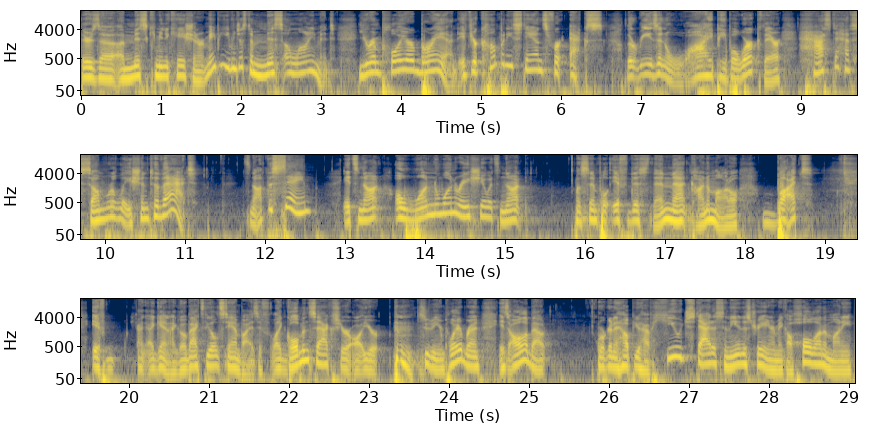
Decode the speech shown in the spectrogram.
there's a, a, miscommunication, or maybe even just a misalignment. Your employer brand, if your company stands for X, the reason why people work there has to have some relation to that. It's not the same, it's not a one to one ratio, it's not a simple if this, then that kind of model, but if again, I go back to the old standbys. If like Goldman Sachs, your your excuse me, employer brand is all about we're going to help you have huge status in the industry and you're going to make a whole lot of money.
